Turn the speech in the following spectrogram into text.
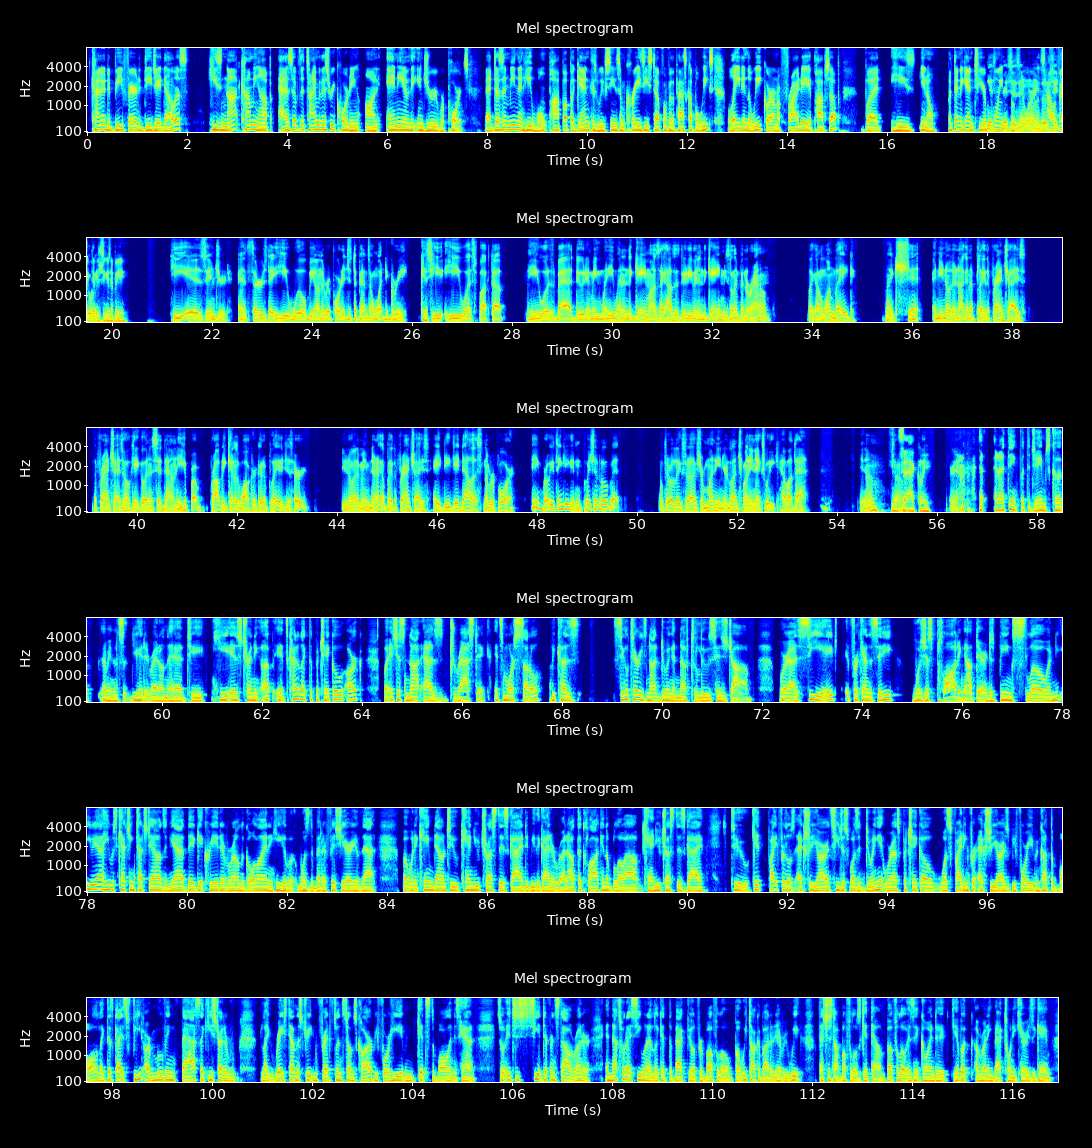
kind of to be fair to DeeJay Dallas, he's not coming up as of the time of this recording on any of the injury reports. That doesn't mean that he won't pop up again because we've seen some crazy stuff over the past couple weeks. Late in the week or on a Friday, it pops up. But he's, you know, but then again, to your This- point, this isn't one of those how effective is he going to be? He is injured, and Thursday he will be on the report. It just depends on what degree, because he he was fucked up. He was bad, dude. I mean, when he went in the game, I was like, "How's this dude even in the game? He's limping around, like on one leg, like shit." And you know they're not going to play the franchise. The franchise, okay, go ahead and sit down. He could prob- probably Kenneth Walker could have played. It just hurt. You know what I mean? They're not going to play the franchise. Hey, DeeJay Dallas, number four. Hey, bro, you think you can push it a little bit? We'll throw a little extra, extra money in your lunch money next week. How about that? You know? So, Exactly. Yeah. And, and I think with the James Cook, I mean, it's, you hit it right on the head, T. He is trending up. It's kind of like the Pacheco arc, but it's just not as drastic. It's more subtle because Singletary's not doing enough to lose his job. Whereas CEH for Kansas City was just plodding out there and just being slow. And yeah, he was catching touchdowns and yeah, they get creative around the goal line and he was the beneficiary of that. But when it came down to can you trust this guy to be the guy to run out the clock in a blowout? Can you trust this guy to get fight for those extra yards? He just wasn't doing it. Whereas Pacheco was fighting for extra yards before he even caught the ball. Like this guy's feet are moving fast. Like he's trying to like race down the street in Fred Flintstone's car before he even gets the ball in his hand. So it's just see a different style runner. And that's what I see when I look at the backfield for Buffalo. But we talk about it every week. That's just not Buffalo's get down. Buffalo isn't going to give a, a running back 20 carries a game.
